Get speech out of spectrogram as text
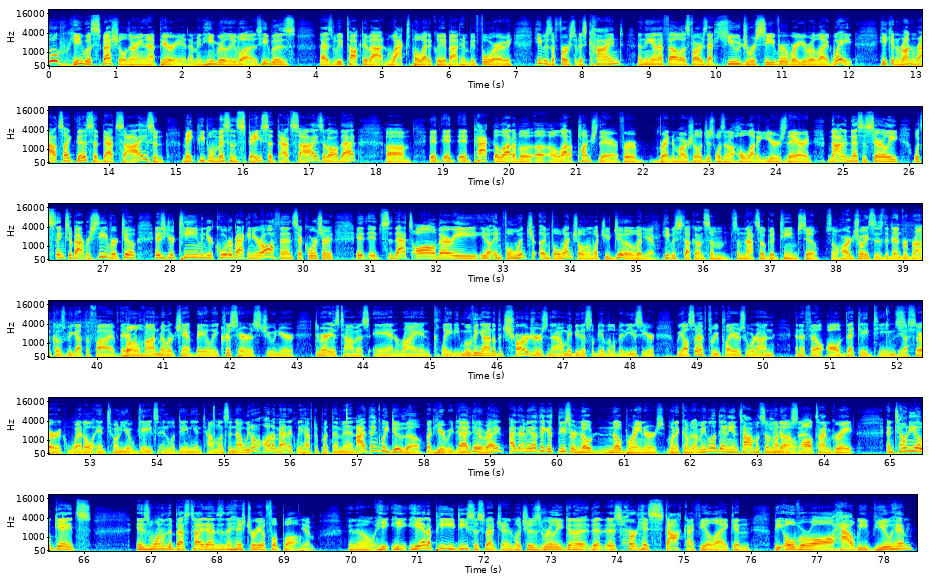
whew, he was special during that period. I mean, he really was. He was, as we've talked about and waxed poetically about him before. I mean, he was the first of his kind in the NFL as far as that huge receiver where you were like, wait, he can run routes like this at that size and make people miss in space at that size and all that. Um, it, it it packed a lot of a, a, a lot of punch there for Brandon Marshall. It just wasn't a whole lot of years there, and not necessarily. What stinks about receiver too is your team and your quarterback and your offense. Of course, are it, it's that's all very you know influential influential in what you do. And Yep. he was stuck on some some not so good teams too. So hard choices. The Denver Broncos. We got the five there. Boom. With Von Miller, Champ Bailey, Chris Harris Jr., Demaryius Thomas, and Ryan Clady. Moving on to the Chargers now. Maybe this will be a little bit easier. We also have three players who are on NFL All-Decade teams. Yes, sir. Eric Weddle, Antonio Gates, and LaDainian Tomlinson. Now we don't automatically have to put them in, I think we do though. but here we do. I do, right? I, I mean, I think these are no no brainers when it comes. I mean, LaDainian Tomlinson, we know, all time great. Antonio Gates is one of the best tight ends in the history of football. Yep. You know, he, he, he had a PED suspension, which is really gonna that has hurt his stock. I feel like in the overall how we view him,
